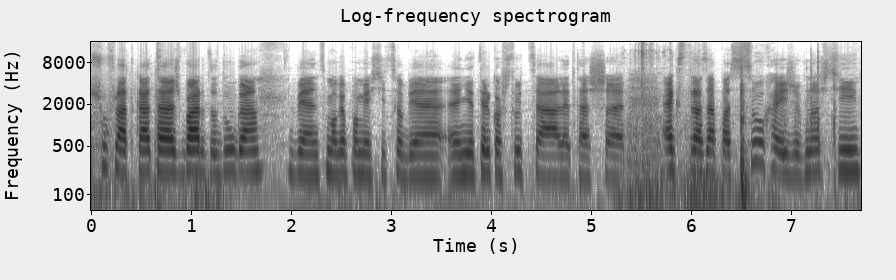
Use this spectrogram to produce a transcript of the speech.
Szufladka też bardzo długa, więc mogę pomieścić sobie e, nie tylko sztućce, ale też e, ekstra zapas suchej żywności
